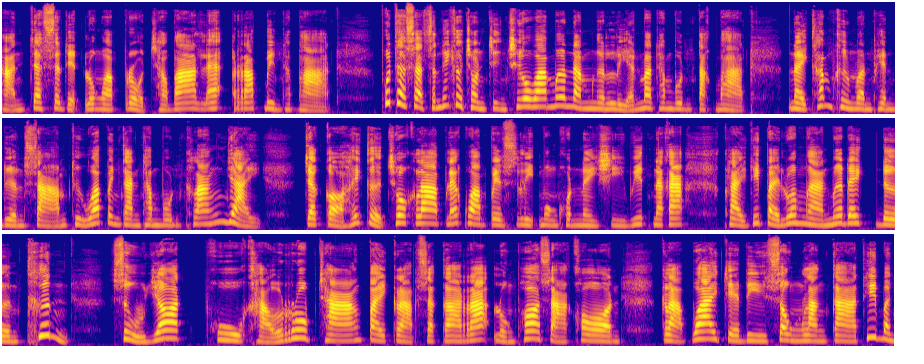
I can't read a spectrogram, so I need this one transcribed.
หันต์จะเสด็จลงมาโปรดชาวบ้านและรับบิณฑบาตพุทธศาสนิกชนจึงเชื่อว่าเมื่อนำเงินเหรียญมาทำบุญตักบาตรในค่ำคืนวันเพ็ญเดือนสามถือว่าเป็นการทำบุญครั้งใหญ่ จะก่อให้เกิดโชคลาภและความเป็นสิริมงคลในชีวิตนะคะ ใครที่ไปร่วมงานเมื่อได้เดินขึ้น สู่ยอดภูเขารูปช้างไปกราบสักการะหลวงพ่อสาคร กราบไหว้เจดีย์ทรงลังกาที่บรร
